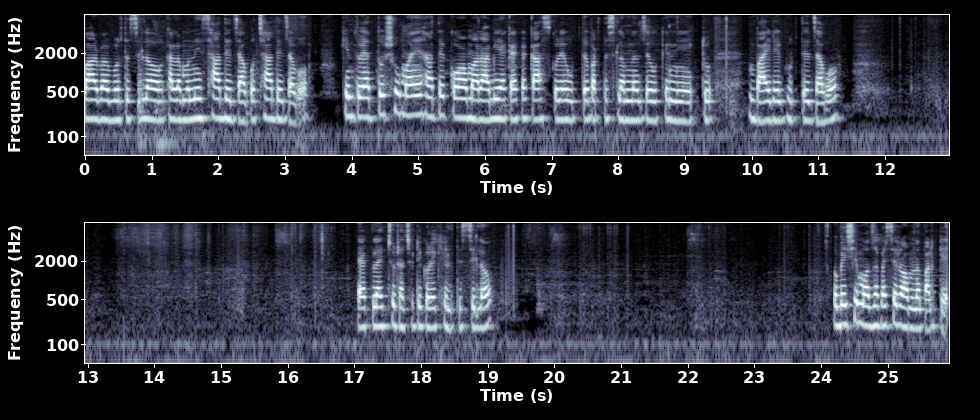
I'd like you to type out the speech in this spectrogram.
বারবার বলতেছিল খালামণি ছাদে যাব ছাদে যাব। কিন্তু এত সময় হাতে কম আর আমি একা একা কাজ করে উঠতে পারতেছিলাম না যে ওকে নিয়ে একটু বাইরে ঘুরতে যাব। একলাই ছোটাছুটি করে খেলতেছিল। ও বেশি মজা পাইছে রমনা পার্কে।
